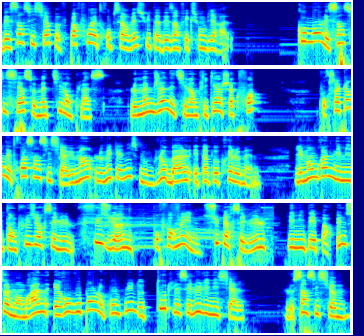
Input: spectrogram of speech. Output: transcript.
des syncytia peuvent parfois être observés suite à des infections virales. Comment les syncytia se mettent-ils en place? Le même gène est-il impliqué à chaque fois? Pour chacun des trois syncytia humains, le mécanisme global est à peu près le même. Les membranes limitant plusieurs cellules fusionnent pour former une supercellule, limitée par une seule membrane et regroupant le contenu de toutes les cellules initiales, le syncytium.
